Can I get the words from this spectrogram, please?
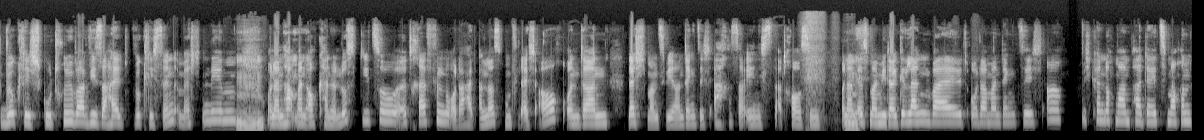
wirklich gut rüber, wie sie halt wirklich sind im echten Leben. Mhm. Und dann hat man auch keine Lust, die zu äh, treffen oder halt andersrum vielleicht auch. Und dann löscht man es wieder und denkt sich, ach, ist doch eh nichts da draußen. Und dann mhm. ist man wieder gelangweilt oder man denkt sich, ah, ich könnte noch mal ein paar Dates machen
